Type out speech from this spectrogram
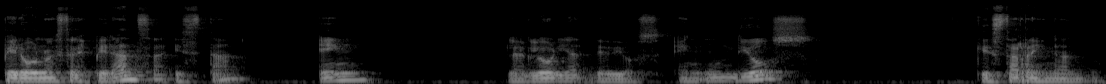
pero nuestra esperanza está en la gloria de Dios, en un Dios que está reinando.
